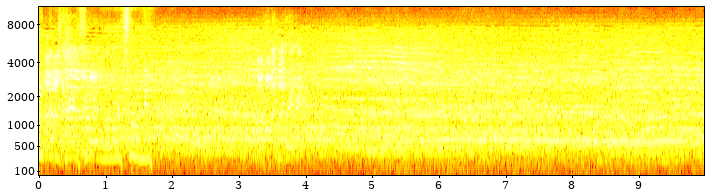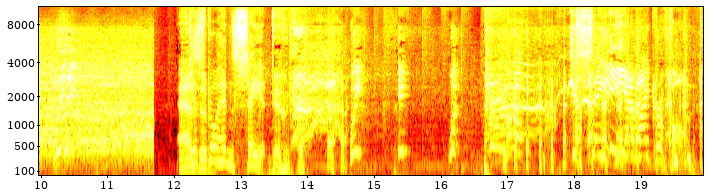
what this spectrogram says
You're going I'm Medicare telling for when we're through you. Hundred. We As Just the- go ahead and say it, dude. Wait, it, what? How about just say it? You got a microphone.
